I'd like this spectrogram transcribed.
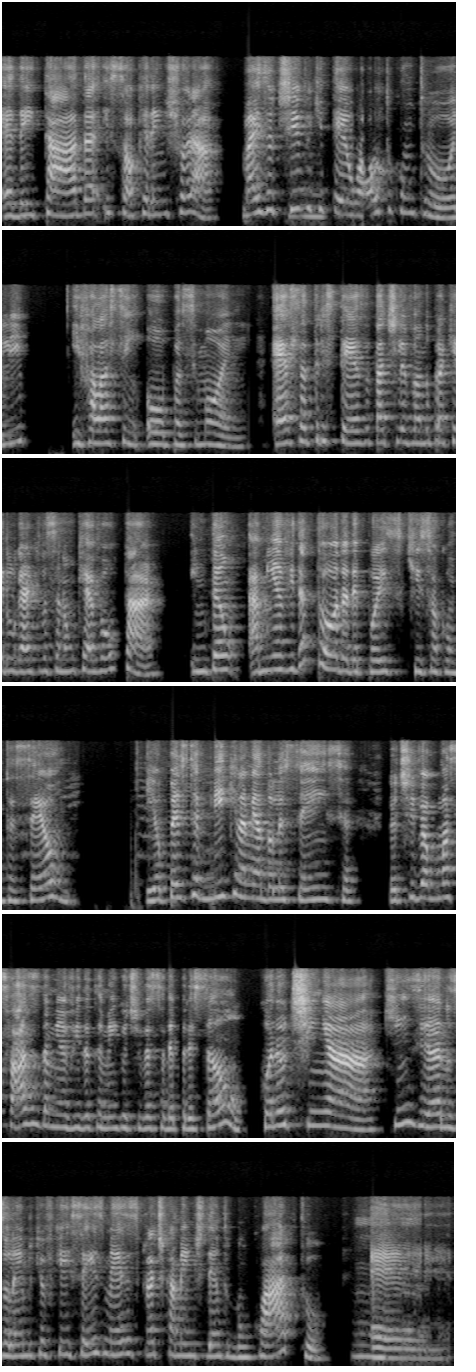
é, deitada e só querendo chorar. Mas eu tive que ter o autocontrole e falar assim: opa, Simone, essa tristeza tá te levando para aquele lugar que você não quer voltar. Então, a minha vida toda, depois que isso aconteceu, e eu percebi que na minha adolescência, eu tive algumas fases da minha vida também que eu tive essa depressão. Quando eu tinha 15 anos, eu lembro que eu fiquei seis meses praticamente dentro de um quarto, Hum. é,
